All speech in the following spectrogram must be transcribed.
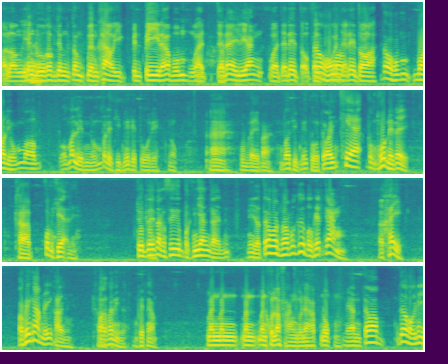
็ลองเลี้ยงดูครับยังต้องเปลืองข้าวอีกเป็นปีแล้วครับผมกว่าจะได้เลี้ยงกว่าจะได้โตฝึกกว่าจะได้ตัวแต่ว่าผมบ่นี่ผมบ่ผมมาเล่นผมบ่ได้ถิ่มในเสียตัวเดินกอ่าผมเลยมาผมบ่ถิ่มในตัวแต่ว่าแค่ต้องทนให้ได้ ครับความแค่นี่จนได้ตั้งซื้อบักเงียงกันนี่แหละแต่ว่ามันคือบักเพชรงามอะไข่บักเพชรงามได้อีกครั้งนี่ครับฟังเท่านี้น่ะบักเพชรงาม มันมันมันมันคนละฝั่งอยู่นะครับ นกแม่นแต่ว่าแต่ว่าบักนี้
